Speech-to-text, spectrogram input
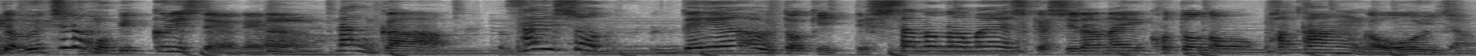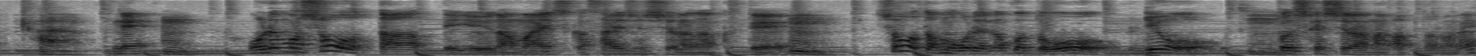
だうちらもびっくりしたよね。うんなんか、最初出会う時って下の名前しか知らないことのパターンが多いじゃん。はね。うん俺も翔太っていう名前しか最初知らなくて、いうん翔太も俺のことを亮としか知らなかったのね。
